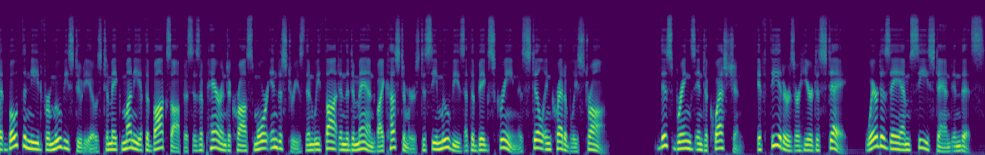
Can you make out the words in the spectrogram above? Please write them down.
but both the need for movie studios to make money at the box office is apparent across more industries than we thought and the demand by customers to see movies at the big screen is still incredibly strong. This brings into question, if theaters are here to stay, where does AMC stand in this?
